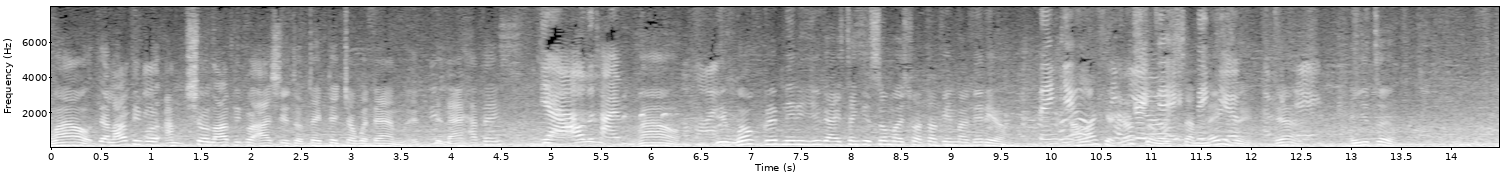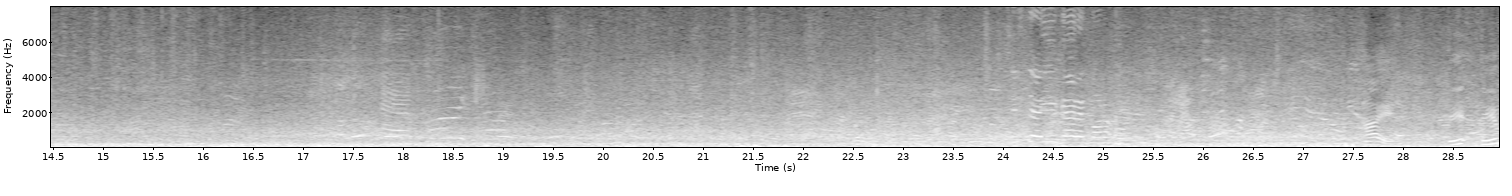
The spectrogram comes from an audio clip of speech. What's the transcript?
Wow. A lot of people. I'm sure a lot of people ask you to take picture with them. Did mm-hmm. that happen? Yeah, all the time. Wow. Well, great meeting you guys. Thank you so much for talking in my video. Thank you. I like your Have a great costume. It's amazing. Yeah. And you too. Hi. Do you,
